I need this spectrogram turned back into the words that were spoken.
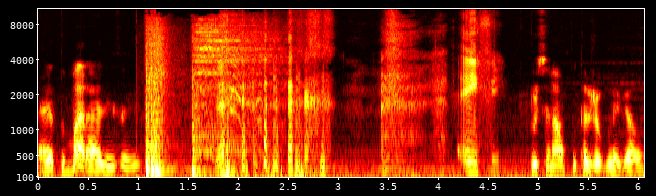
É tubaralien isso aí. Enfim. Por sinal, um puta jogo legal.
